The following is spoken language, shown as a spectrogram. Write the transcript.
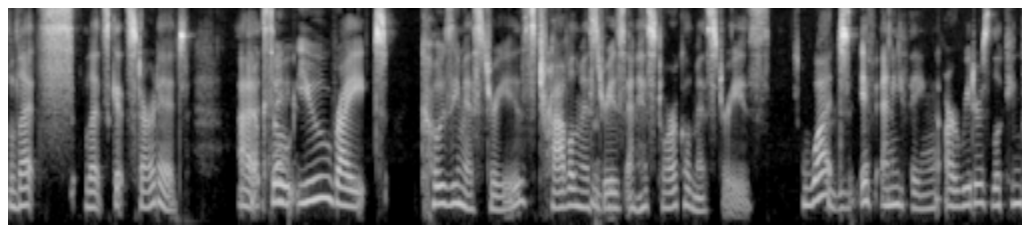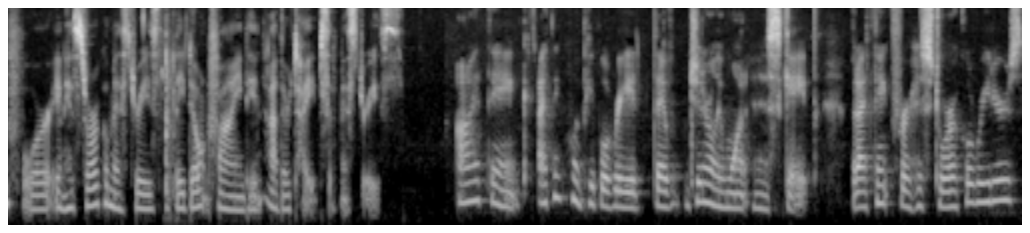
let's let's get started. Uh, okay. So you write cozy mysteries, travel mm-hmm. mysteries, mm-hmm. and historical mysteries. What, mm-hmm. if anything, are readers looking for in historical mysteries that they don't find in other types of mysteries? I think I think when people read, they generally want an escape. But I think for historical readers,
